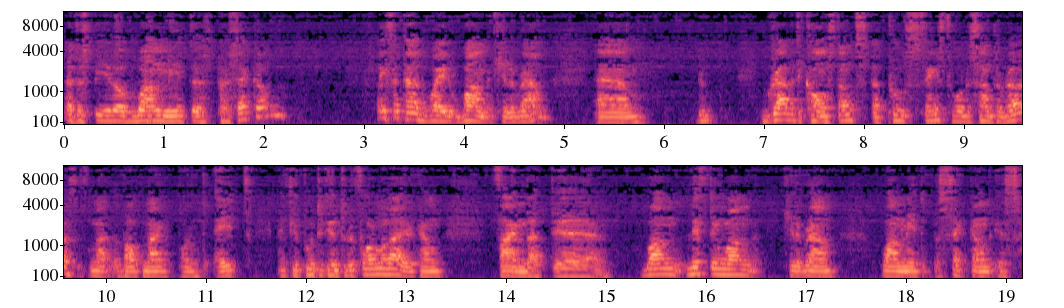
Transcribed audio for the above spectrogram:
at the speed of 1 meter per second, if it had weighed 1 kilogram, um, the gravity constant that pulls things toward the center of the Earth is about 9.8 if you put it into the formula, you can find that uh, one lifting one kilogram, one meter per second is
